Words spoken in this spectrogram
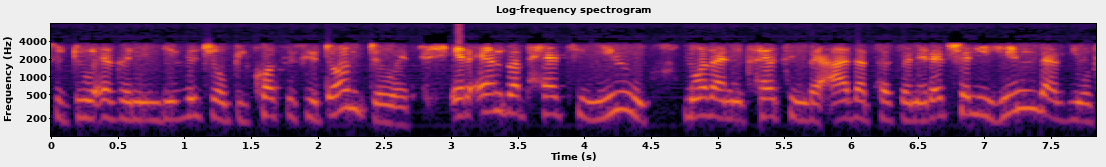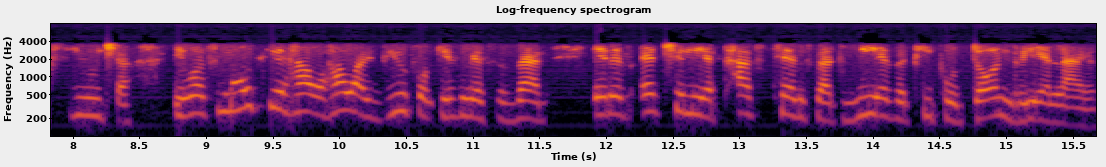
to do as an individual because if you don't do it, it ends up hurting you more than it's hurting the other person. It actually hinders your future because mostly how, how I view forgiveness is that it is actually a past tense that we as a people don't realize.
